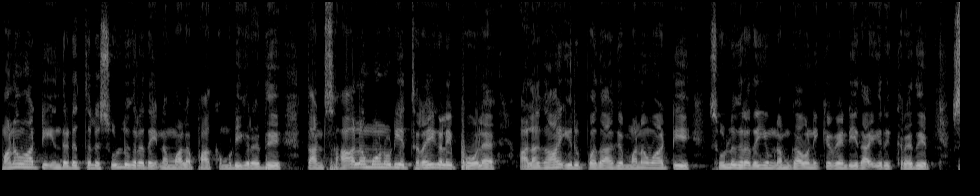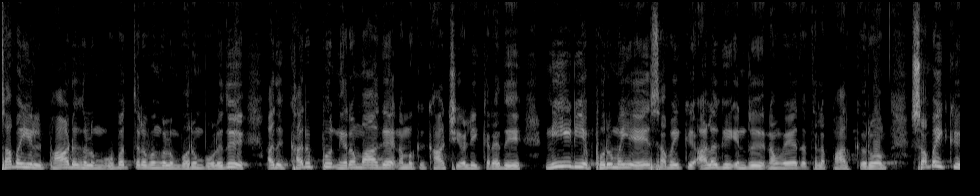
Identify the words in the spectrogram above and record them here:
மணவாட்டி இந்த இடத்துல சொல்லுகிறதை நம்மால் பார்க்க முடிகிறது. தான் சாலமோனுடைய திரைகளைப் போல அழகாய் இருப்பதாக மனவாட்டி சொல்லுகிறதையும் நாம் கவனிக்க வேண்டியதாக இருக்கிறது. சபையில் பாடுகளும் உபத்திரவங்களும் வரும்பொழுது அது கருப்பு நிறமாக நமக்கு காட்சி அளிக்கிறது நீடிய பொறுமையே சபைக்கு அழகு என்று நம் வேதத்தில் பார்க்கிறோம். சபைக்கு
